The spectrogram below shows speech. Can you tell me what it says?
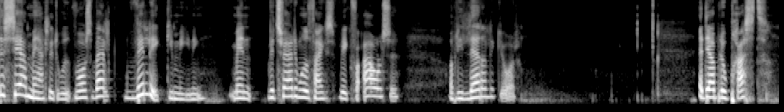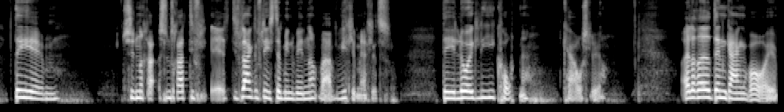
Det ser mærkeligt ud. Vores valg vil ikke give mening, men vil tværtimod faktisk vække forarvelse og blive latterliggjort. At jeg blev præst, det øh, synes, synes ret, de, øh, de langt de fleste af mine venner var virkelig mærkeligt. Det lå ikke lige i kortene, kan jeg afsløre. Og allerede den gang, hvor øh,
